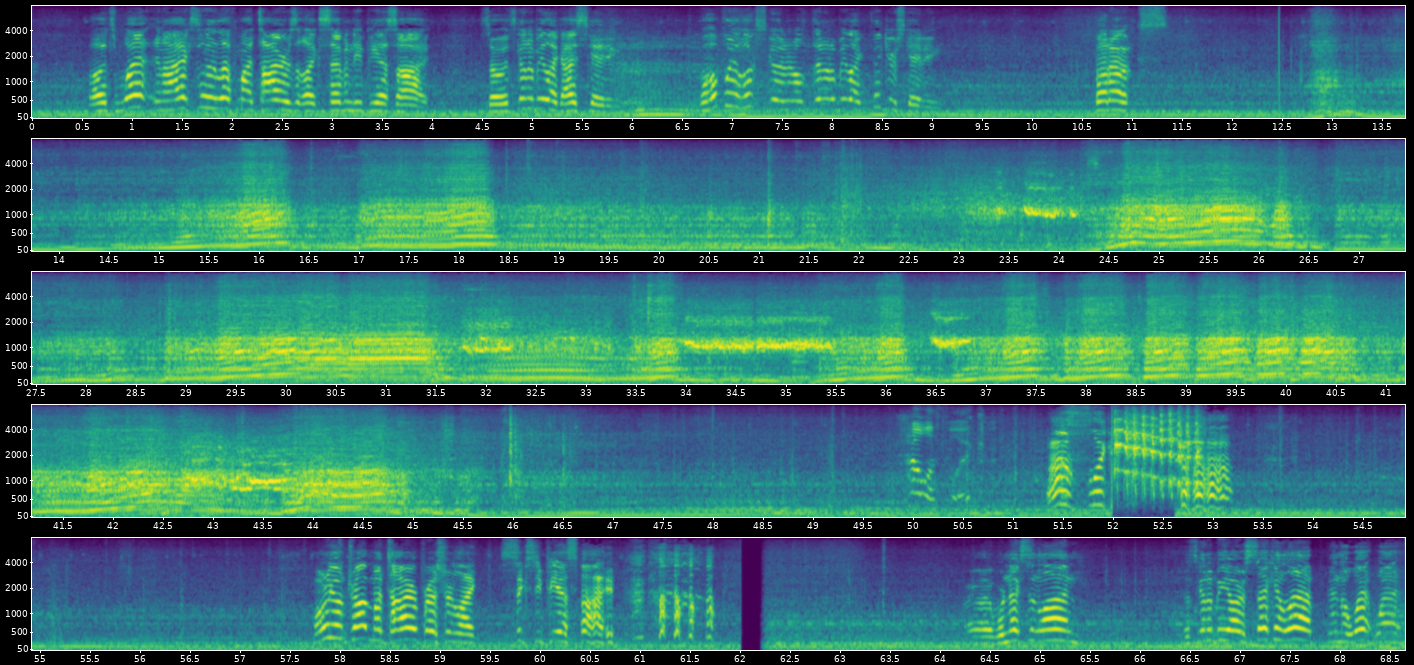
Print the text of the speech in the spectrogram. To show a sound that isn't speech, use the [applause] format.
Uh, it's wet and I accidentally left my tires at like 70 PSI. So it's gonna be like ice skating. But hopefully it looks good. It'll, then it'll be like figure skating. But uh, Hella slick. That's slick. I want to go drop my tire pressure like 60 psi. [laughs] All right, we're next in line. It's gonna be our second lap in the wet wet.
